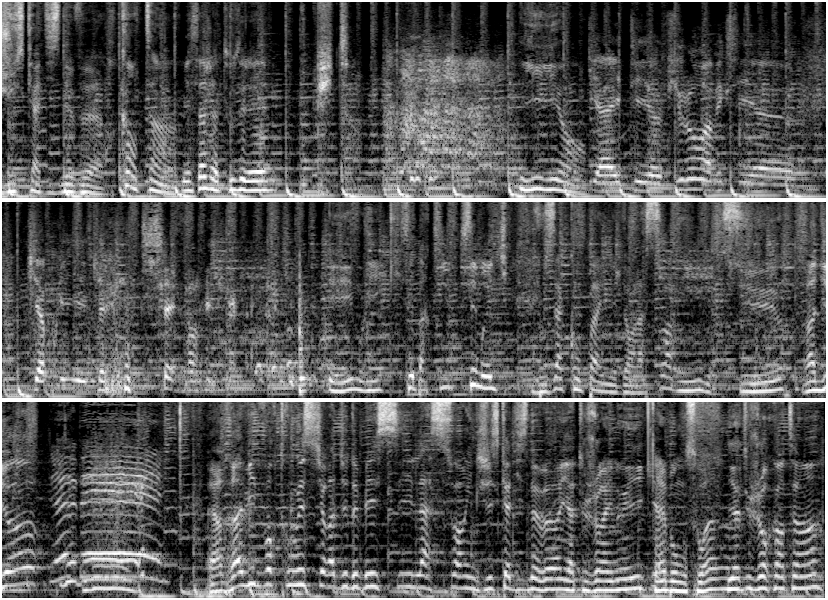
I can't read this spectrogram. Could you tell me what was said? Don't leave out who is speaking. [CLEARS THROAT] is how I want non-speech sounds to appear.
Speaker 1: Jusqu'à 19h, Quentin,
Speaker 2: Message à tous élèves.
Speaker 1: putain, Lilian,
Speaker 3: qui a été euh, violent avec ses. euh, qui a pris. qui a mis une chaîne dans les
Speaker 1: et Emric
Speaker 2: C'est parti, c'est Mric.
Speaker 1: vous accompagnent dans la soirée sur
Speaker 2: Radio
Speaker 1: Ravi de vous retrouver sur Radio 2B, c'est la soirée jusqu'à 19h, il y a toujours Emric,
Speaker 2: Ah bonsoir.
Speaker 1: il y a toujours Quentin,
